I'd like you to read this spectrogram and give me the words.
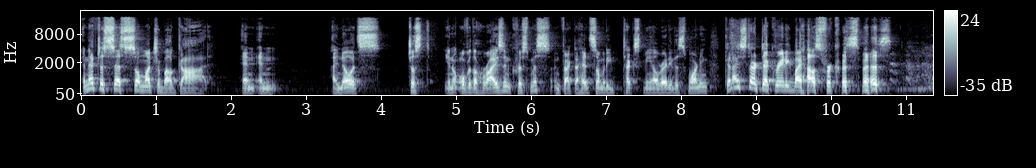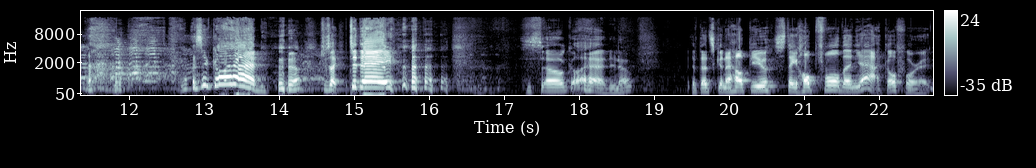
And that just says so much about God. And, and I know it's just you know over the horizon christmas in fact i had somebody text me already this morning can i start decorating my house for christmas i said go ahead she's like today So go ahead, you know. If that's going to help you stay hopeful, then yeah, go for it.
